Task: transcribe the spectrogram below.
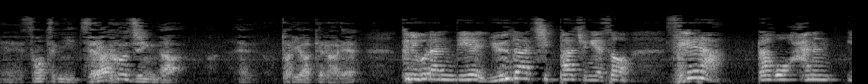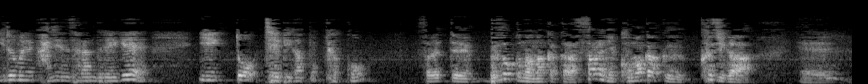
えーその次にゼラフ人がえー取り分けられ 그리고 난 뒤에 유다 지파 중에서 세라라고 하는 이름을 가진 사람들에게 이 또 제비가 뽑혔고 それって部族の中からさらに細かくくじが、えー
